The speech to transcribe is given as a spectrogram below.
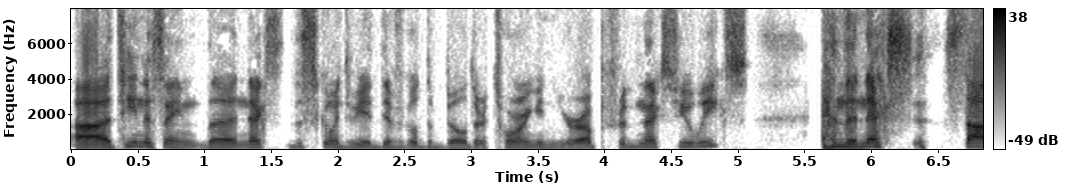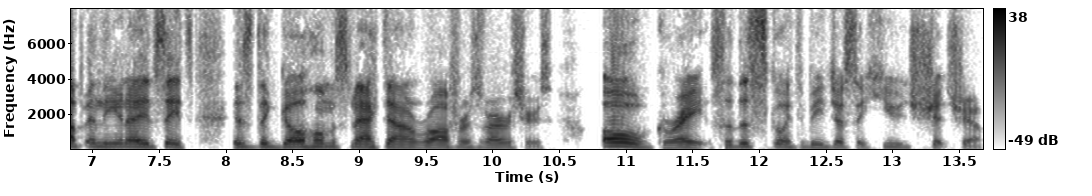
Uh, Tina saying the next this is going to be a difficult to build. They're touring in Europe for the next few weeks, and the next stop in the United States is the Go Home SmackDown Raw for Survivor Series. Oh, great! So this is going to be just a huge shit show,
